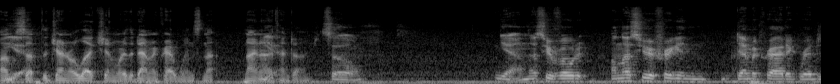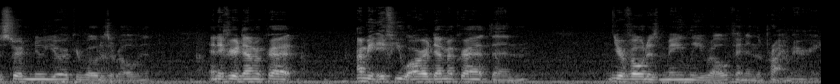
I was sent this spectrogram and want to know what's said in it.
except the general election where the Democrat wins ni- nine out of ten times. So, yeah, unless you're voted, unless you're friggin' Democratic registered in New York, your vote is irrelevant. And if you're a Democrat, I mean, if you are a Democrat, then your vote is mainly relevant in the primary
